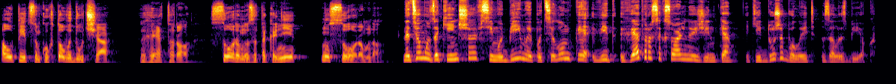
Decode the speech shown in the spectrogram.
А у підсумку хто ведуча? Гетеро. Соромно за таке ні? Ну соромно. На цьому закінчую всім обійми і поцілунки від гетеросексуальної жінки, якій дуже болить за лесбійок.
